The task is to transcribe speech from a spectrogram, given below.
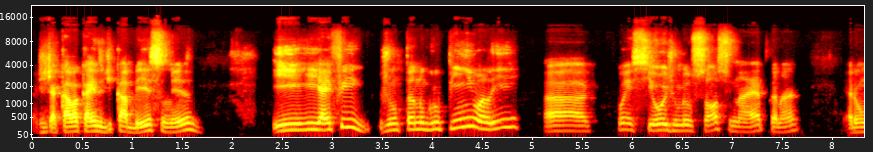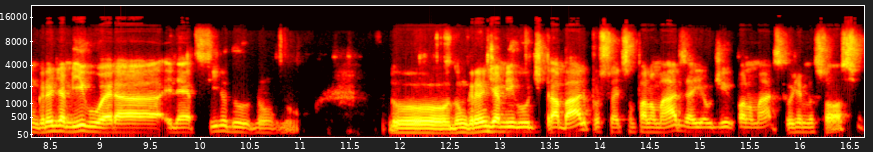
a gente acaba caindo de cabeça mesmo. E aí fui juntando um grupinho ali, uh, conheci hoje o meu sócio na época, né, era um grande amigo, era ele é filho do, do, do, de um grande amigo de trabalho, professor Edson Palomares, aí é o Diego Palomares, que hoje é meu sócio,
